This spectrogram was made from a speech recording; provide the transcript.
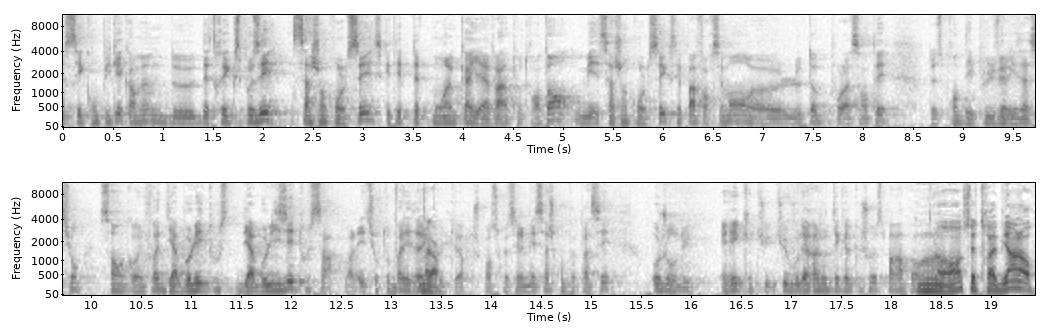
c'est compliqué quand même d'être exposé, sachant qu'on le sait, ce qui était peut-être moins le cas il y a 20 ou 30 ans, mais sachant qu'on le sait que c'est pas forcément euh, le top pour la santé de se prendre des pulvérisations sans encore une fois diaboliser tout ça, voilà, et surtout pas les agriculteurs. Je pense que c'est le message qu'on peut passer aujourd'hui. Eric, tu, voulais rajouter quelque chose par rapport à... Non, c'est très bien. Alors,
